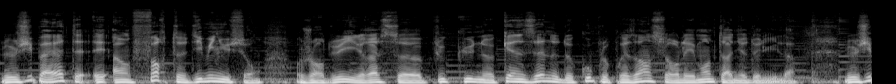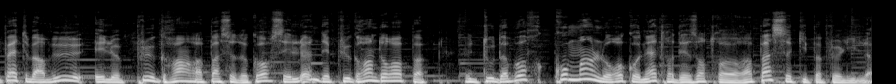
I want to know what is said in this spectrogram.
le gypaète est en forte diminution. Aujourd'hui, il reste plus qu'une quinzaine de couples présents sur les montagnes de l'île. Le gypaète barbu est le plus grand rapace de Corse et l'un des plus grands d'Europe. Tout d'abord, comment le reconnaître des autres rapaces qui peuplent l'île?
